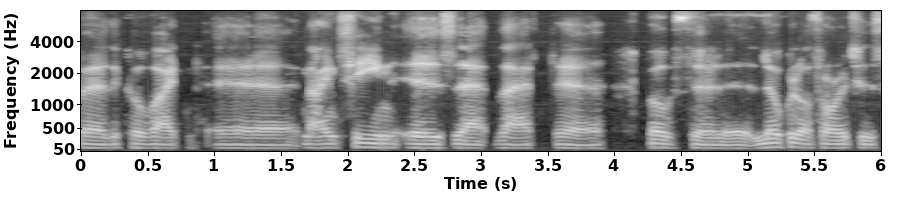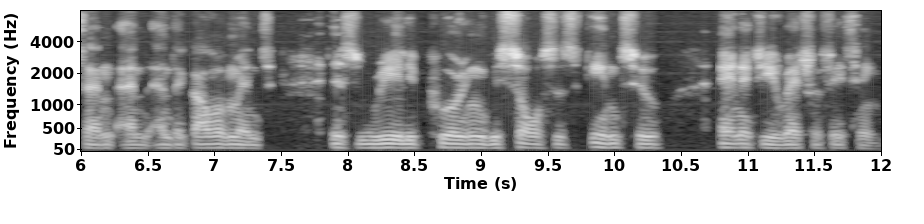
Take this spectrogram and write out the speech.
uh, the COVID nineteen is that that both the local authorities and, and and the government is really pouring resources into energy retrofitting.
